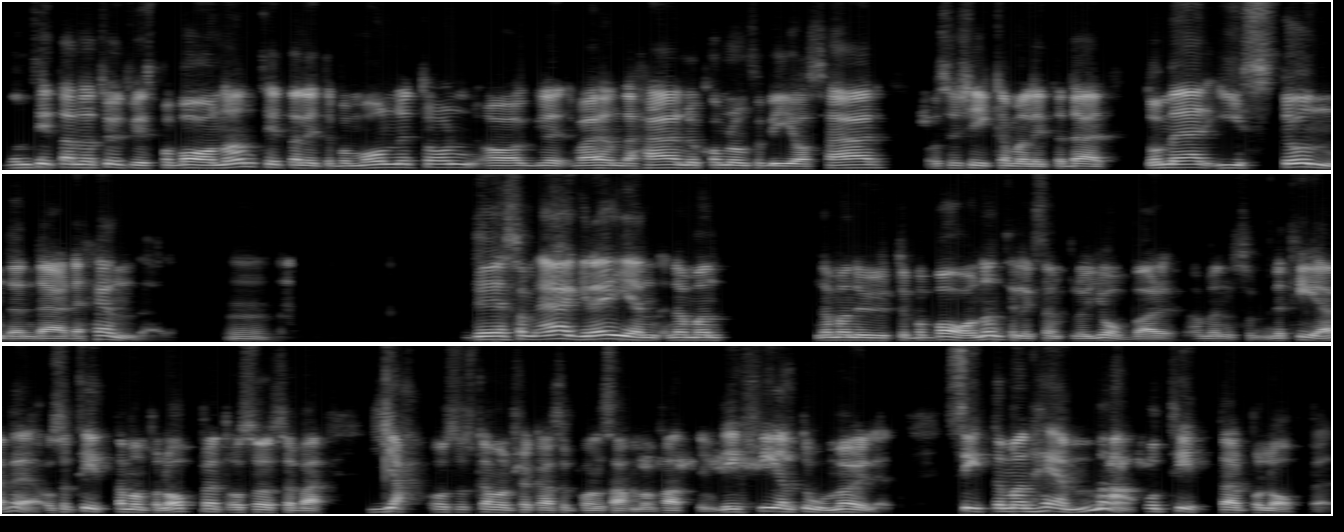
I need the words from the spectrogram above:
De tittar naturligtvis på banan, tittar lite på monitorn. Ja, vad händer här? Nu kommer de förbi oss här. Och så kikar man lite där. De är i stunden där det händer. Mm. Det som är grejen när man, när man är ute på banan till exempel och jobbar ja, men, med TV och så tittar man på loppet och så, så bara ja, och så ska man försöka sig på en sammanfattning. Det är helt omöjligt. Sitter man hemma och tittar på loppet,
